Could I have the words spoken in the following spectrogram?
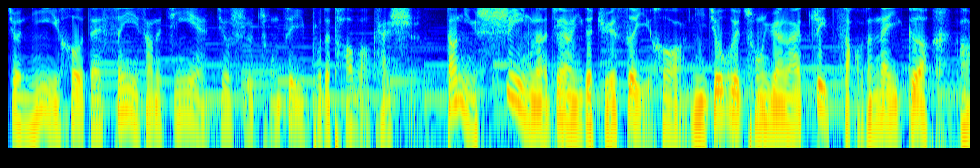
就你以后在生意上的经验，就是从这一步的淘宝开始。当你适应了这样一个角色以后啊，你就会从原来最早的那一个啊，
